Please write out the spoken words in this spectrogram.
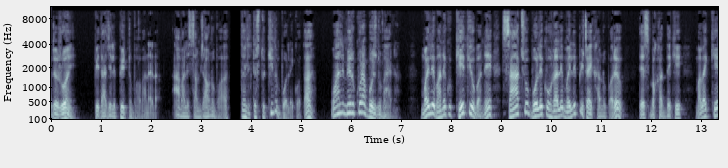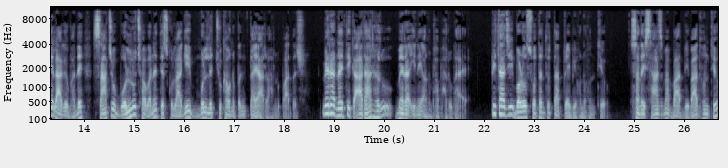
र रोएँ पिताजीले पिट्नु भयो भनेर। आमाले सम्झाउनु भयो तैँले त्यस्तो किन बोलेको त? उहाँले मेरो कुरा बुझ्नु भएन। मैले भनेको के थियो भने साँचो बोलेको हुनाले मैले पिटाई खानु पर्यो। त्यस बखतदेखि मलाई के लाग्यो भने साँचो बोल्नु छ भने त्यसको लागि मूल्य चुकाउनु पनि तयार रहनु पर्दछ। मेरा नैतिक आधारहरू मेरा यिनै अनुभवहरू भए। पिताजी बडो स्वतन्त्रता प्रेमी हुनुहुन्थ्यो। सधैँ साँझमा वाद विवाद हुन्थ्यो।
